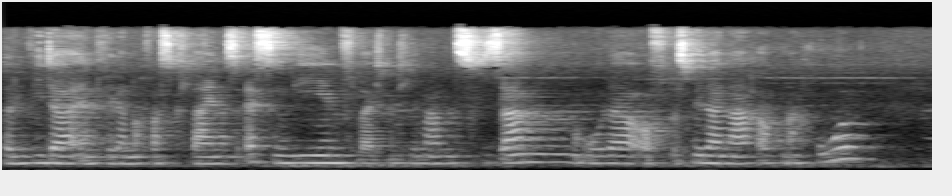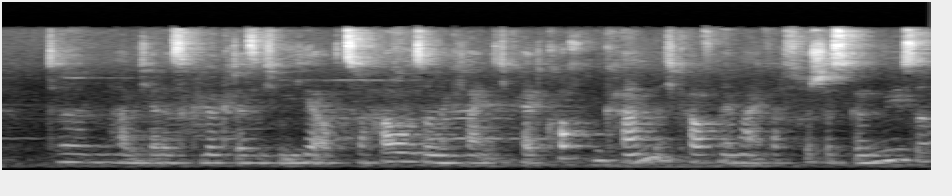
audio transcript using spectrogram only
dann wieder entweder noch was Kleines essen gehen, vielleicht mit jemandem zusammen oder oft ist mir danach auch nach Ruhe. Dann habe ich ja das Glück, dass ich mir hier auch zu Hause eine Kleinigkeit kochen kann. Ich kaufe mir immer einfach frisches Gemüse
